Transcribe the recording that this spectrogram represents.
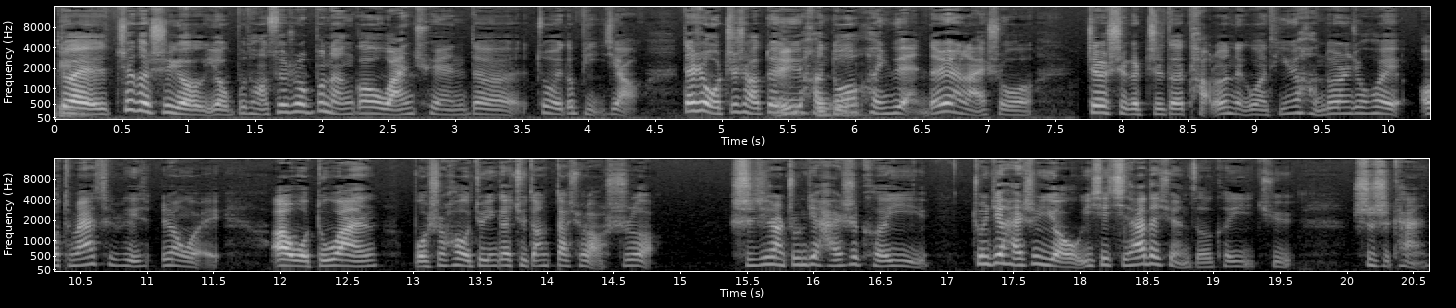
对，这个是有有不同，所以说不能够完全的做一个比较。但是我至少对于很多很远的人来说，这是个值得讨论的一个问题，因为很多人就会 automatically 认为啊，我读完博士后就应该去当大学老师了。实际上中间还是可以，中间还是有一些其他的选择可以去试试看。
